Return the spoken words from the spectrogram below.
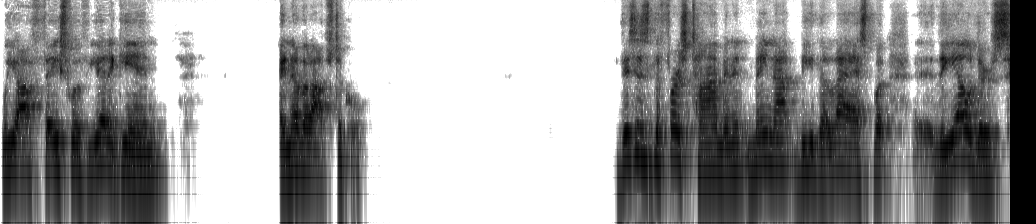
we are faced with yet again another obstacle. This is the first time, and it may not be the last, but uh, the elders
